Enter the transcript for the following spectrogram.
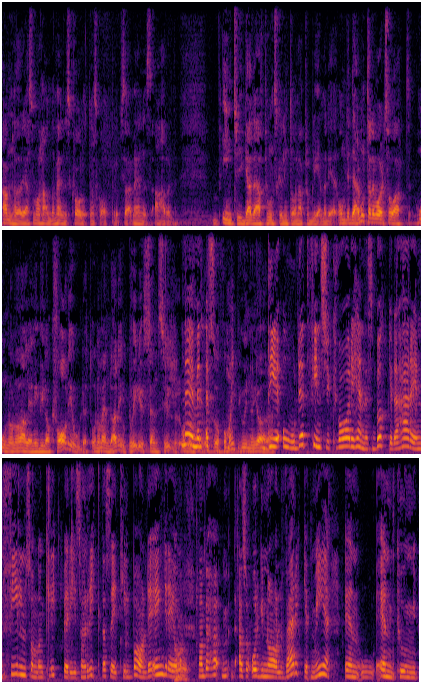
anhöriga som har hand om hennes kvarlåtenskap, med hennes arv. intygade att hon skulle inte ha några problem med det. Om det däremot hade varit så att hon av någon anledning ville ha kvar det ordet och de ändå hade gjort, då är det ju censur. Och Nej, då, men och så får man inte gå in och göra. Det ordet finns ju kvar i hennes böcker. Det här är en film som de klipper i som riktar sig till barn. Det är en grej om man, man behöver, alltså originalverket med en, en kung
